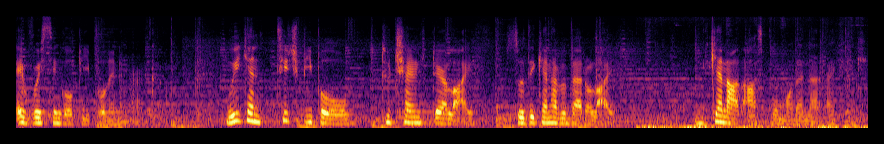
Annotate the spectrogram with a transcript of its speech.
every single people in America. We can teach people to change their life so they can have a better life. You cannot ask for more than that, I think.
